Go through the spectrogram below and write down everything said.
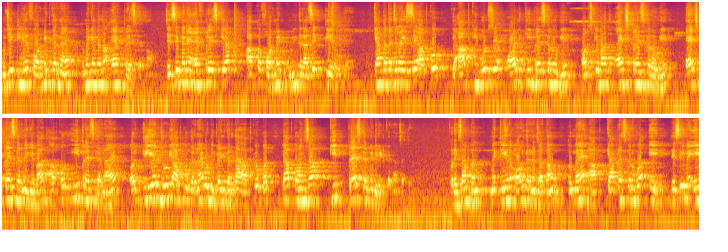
मुझे क्लियर फॉर्मेट करना है तो मैं क्या करता हूँ एफ़ प्रेस करता हूँ। जैसे मैंने एफ़ प्रेस किया, आपका फॉर्मेट पूरी तरह से क्लियर हो गया। क्या पता चला इससे आपको कि आप कीबोर्ड से ऑल्ट की प्रेस करोगे और उसके बाद एच प्रेस करोगे। एच प्रेस करने के बाद आपको ई e प्रेस करना है और क्लियर जो भी आपको करना है, वो डिपेंड करता है आपके ऊपर कि आप कौन सा की प्रेस करके डिलीट करना चाहते हो। फॉर एग्ज़ाम्पल मैं क्लियर ऑल करना चाहता हूँ तो मैं आप क्या प्रेस करूँगा? ए जैसे मैं ए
